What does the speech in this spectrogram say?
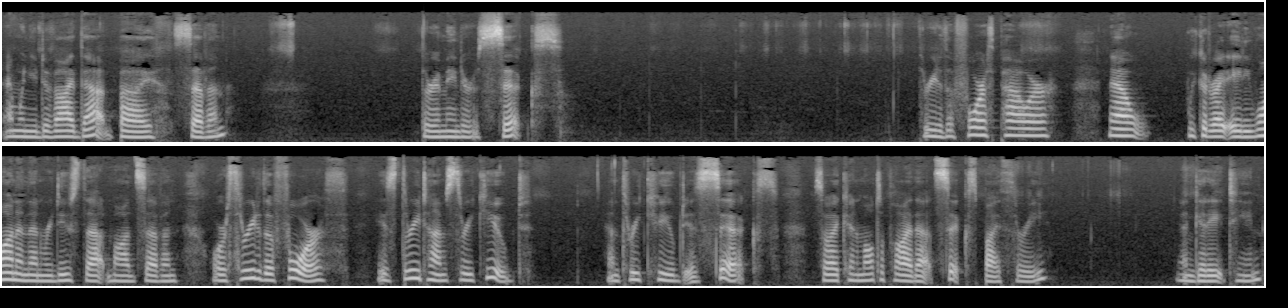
And when you divide that by 7, the remainder is 6. 3 to the fourth power. Now, we could write 81 and then reduce that mod 7, or 3 to the fourth is 3 times 3 cubed, and 3 cubed is 6, so I can multiply that 6 by 3 and get 18,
